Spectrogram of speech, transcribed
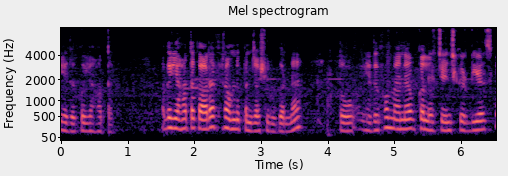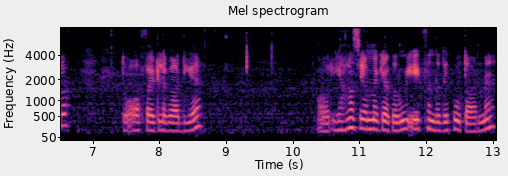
ये देखो, यहाँ तक। अगर यहाँ तक आ रहा है, फिर हमने पंजा शुरू करना है। तो ये देखो, मैंने अब कलर चेंज कर दिया इसका। तो ऑफ़ वाइट लगा दिया है। और यहाँ से अब मैं क्या करूँगी, एक फंदा देखो उतारना है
